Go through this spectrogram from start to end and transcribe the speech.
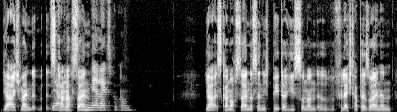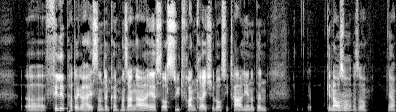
Ja, ich meine, es der kann auch sein. mehr Likes bekommen. Ja, es kann auch sein, dass er nicht Peter hieß, sondern äh, vielleicht hat er so einen äh, Philipp hat er geheißen und dann könnte man sagen, ah, er ist aus Südfrankreich oder aus Italien und dann genauso, ja. also ja.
